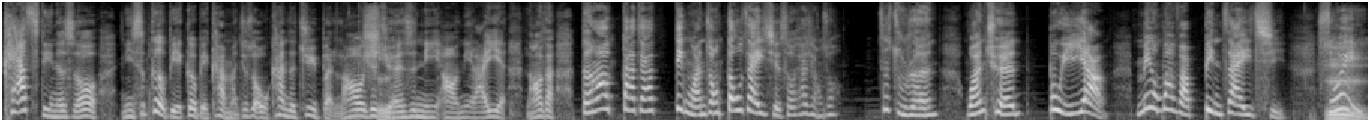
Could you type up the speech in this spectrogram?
Casting 的时候，你是个别个别看嘛，就是我看着剧本，然后就觉得是你啊、哦，你来演，然后的等到大家定完妆都在一起的时候，他想说这组人完全。不一样，没有办法并在一起，所以，嗯、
